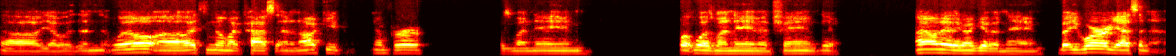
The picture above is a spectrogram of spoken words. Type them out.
Uh, yeah, within well, uh, I like to know my past Anunnaki Emperor was my name. What was my name and fame? I don't think they're gonna give a name, but you were yes and no.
